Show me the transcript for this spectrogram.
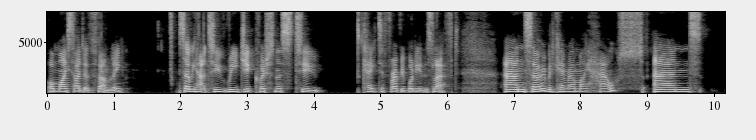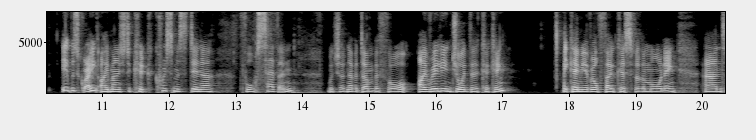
on my side of the family. So we had to rejig Christmas to cater for everybody that's left. And so everybody came around my house and it was great. I managed to cook Christmas dinner for seven, which I'd never done before. I really enjoyed the cooking. It gave me a real focus for the morning. And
